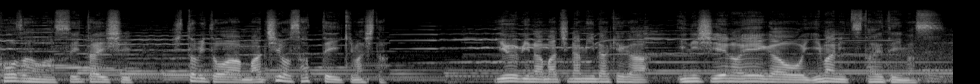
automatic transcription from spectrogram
鉱山は衰退し人々は町を去っていきました。優美な町並みだけが古の映画を今に伝えています。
